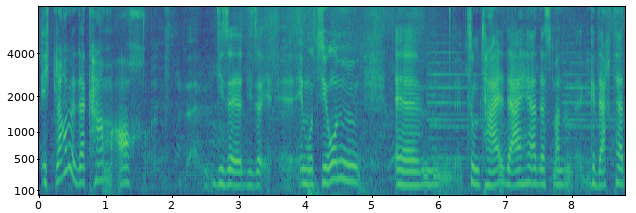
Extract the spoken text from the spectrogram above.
ich glaube, da kamen auch diese, diese Emotionen äh, zum Teil daher, dass man gedacht hat,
